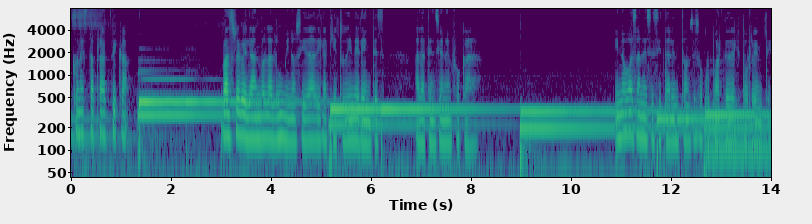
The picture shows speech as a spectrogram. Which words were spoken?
Con esta práctica vas revelando la luminosidad y la quietud inherentes a la atención enfocada. Y no vas a necesitar entonces ocuparte del torrente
